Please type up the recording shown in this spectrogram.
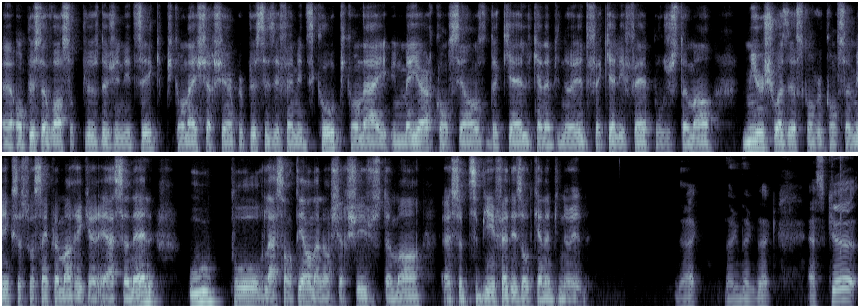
euh, on puisse le voir sur plus de génétique, puis qu'on aille chercher un peu plus ces effets médicaux, puis qu'on ait une meilleure conscience de quel cannabinoïde fait quel effet pour justement mieux choisir ce qu'on veut consommer, que ce soit simplement récréationnel ou pour la santé en allant chercher justement euh, ce petit bienfait des autres cannabinoïdes. Doc, doc, doc. Est-ce que.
